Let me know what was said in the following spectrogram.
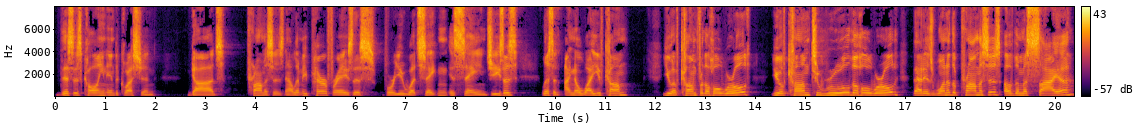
This is calling into question God's promises. Now, let me paraphrase this for you what Satan is saying. Jesus, listen, I know why you've come. You have come for the whole world. You have come to rule the whole world. That is one of the promises of the Messiah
